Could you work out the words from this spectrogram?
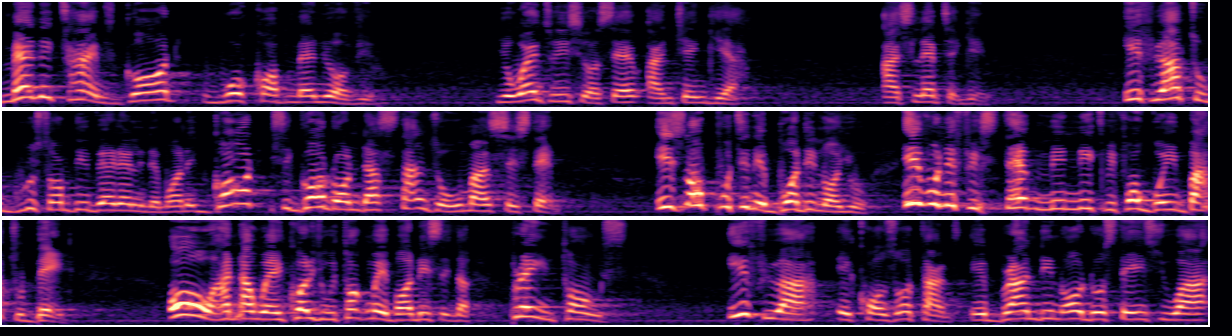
Many times, God woke up many of you. You went to eat yourself and change gear and slept again. If you have to do something very early in the morning, God, see, God understands your woman's system. He's not putting a burden on you. Even if it's 10 minutes before going back to bed. Oh, and now we encourage you, we talk more about this in the pray in tongues. If you are a consultant, a branding, all those things, you are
